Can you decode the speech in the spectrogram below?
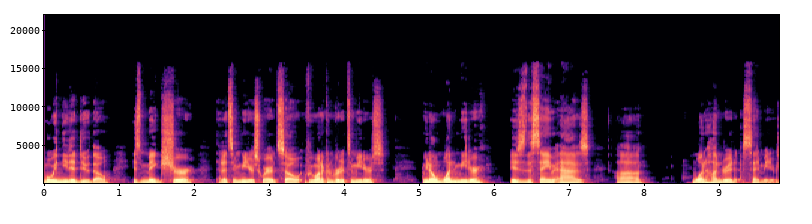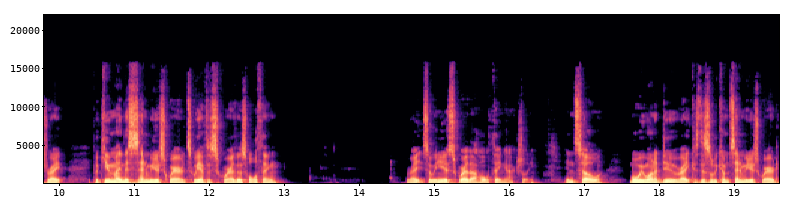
what we need to do though is make sure that it's a meter squared. So if we want to convert it to meters, we know one meter is the same as uh, 100 centimeters, right? But keep in mind this is centimeters squared, so we have to square this whole thing, right? So we need to square that whole thing actually. And so what we want to do, right, because this will become centimeters squared,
